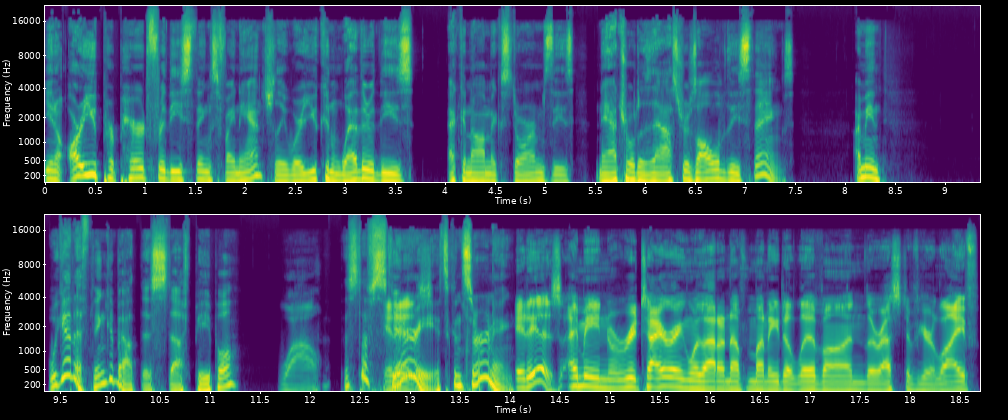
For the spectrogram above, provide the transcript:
you know, are you prepared for these things financially where you can weather these economic storms, these natural disasters, all of these things? I mean, we got to think about this stuff, people. Wow. This stuff's scary. It it's concerning. It is. I mean, retiring without enough money to live on the rest of your life,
